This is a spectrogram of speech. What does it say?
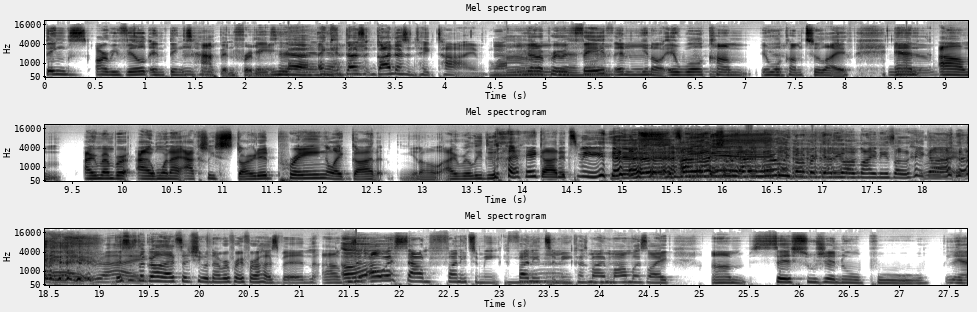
things are revealed and things mm-hmm. happen for me. Things happen. like it doesn't god doesn't take time. Wow. you gotta pray Yeah, with faith and mm-hmm. you know it will mm-hmm. come it will come to life. And um I remember I, when I actually started praying, like God, you know, I really do. hey God, it's me. I actually, I really remember getting on my knees. I was like, hey God, right, this is the girl that said she would never pray for a husband. Um, 'cause it oh. always sound funny to me, funny to me, because my mom was like, um, c'est sous genou pour Yeah.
